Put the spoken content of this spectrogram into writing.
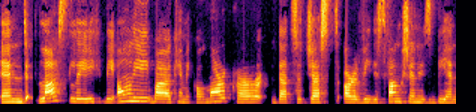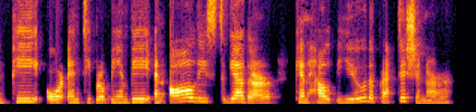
And lastly, the only biochemical marker that suggests RV dysfunction is BNP or NT-proBNP, and all these together can help you, the practitioner,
